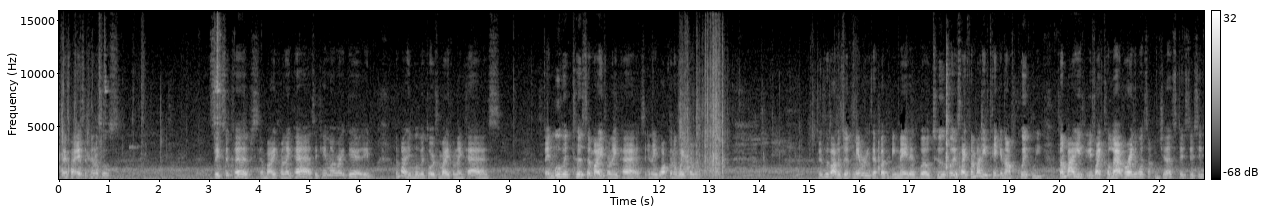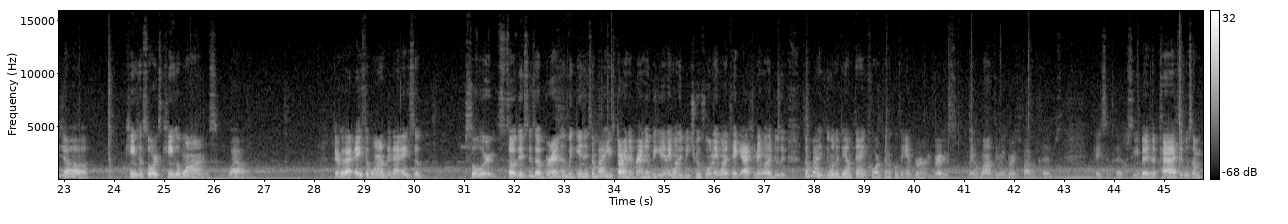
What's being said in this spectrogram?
Clarify Ace of Pentacles. Six of Cups. Somebody from their past. It came out right there. They, somebody moving towards somebody from their past. They moving to somebody from their past and they walking away from it. There's a lot of good memories that's about to be made as well too. So it's like somebody is taking off quickly. Somebody is, is like collaborating with something. Justice, this is y'all. King of Swords, King of Wands. Wow. There go that Ace of Wands and that Ace of Swords. So this is a brand new beginning. Somebody is starting a brand new beginning. They want to be truthful and they want to take action. They want to do this. Somebody's doing a damn thing. Four of Pentacles, the Emperor in reverse. Queen of Wands in reverse. Five of Cups. Ace of Cups. See, but in the past, it was some,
